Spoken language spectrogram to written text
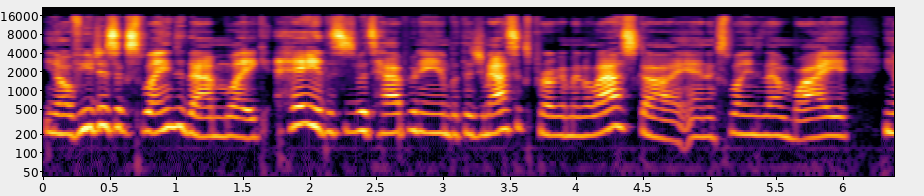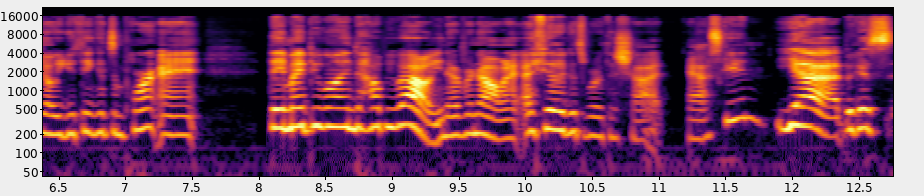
you know, if you just explain to them, like, hey, this is what's happening with the gymnastics program in Alaska, and explain to them why, you know, you think it's important, they might be willing to help you out. You never know. And I feel like it's worth a shot asking. Yeah, because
